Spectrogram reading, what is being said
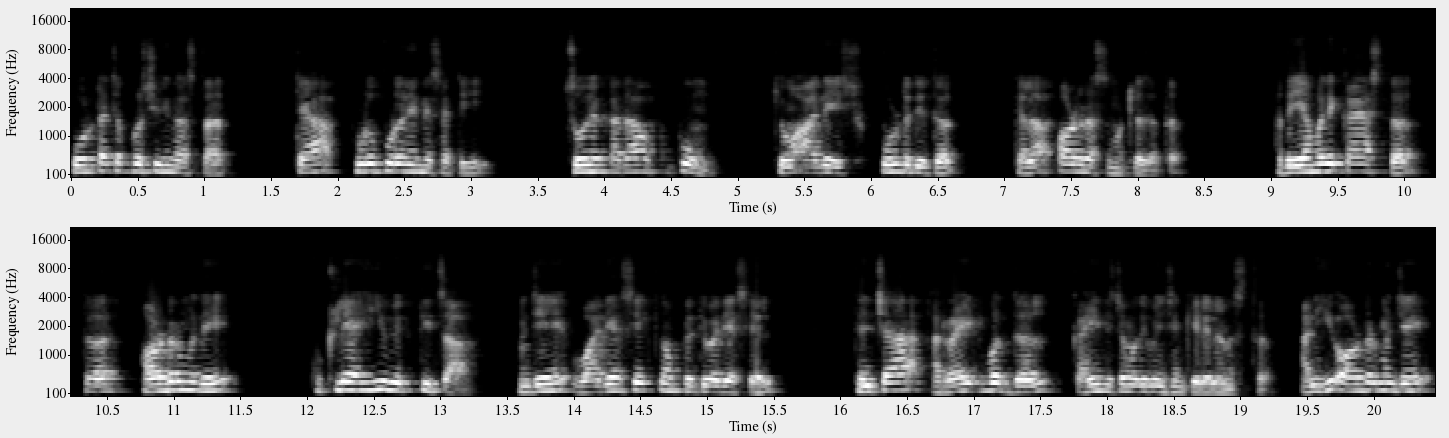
कोर्टाच्या प्रोसिडिंग असतात त्या पुढं पुढं नेण्यासाठी जो एखादा हुकूम किंवा आदेश कोर्ट देतं त्याला ऑर्डर असं म्हटलं जातं. आता यामध्ये काय असतं? तर ऑर्डरमध्ये कुठल्याही व्यक्तीचा म्हणजे वादी असेल किंवा प्रतिवादी असेल त्यांच्या राईटबद्दल काही त्याच्यामध्ये मेन्शन केलेलं नसतं. आणि ही ऑर्डर म्हणजे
